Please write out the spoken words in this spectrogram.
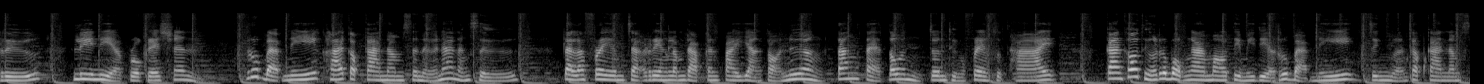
หรือ linear progression รูปแบบนี้คล้ายกับการนำเสนอหน้าหนังสือ แต่ละเฟรมจะเรียงลำดับกันไปอย่างต่อเนื่องตั้งแต่ต้นจนถึงเฟรมสุดท้าย การเข้าถึงระบบงานมัลติมีเดียรูปแบบนี้จึงเหมือนกับการนำเส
